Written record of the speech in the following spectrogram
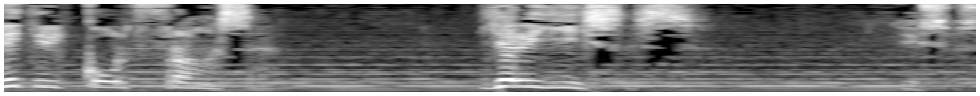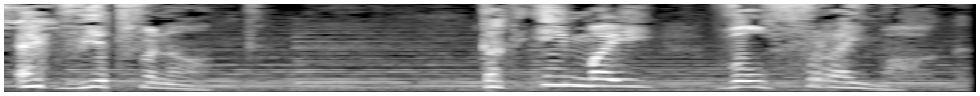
Net hierdie kort frase. Here Jesus, Jesus. ek weet vanaand dat U my wil vrymaak.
